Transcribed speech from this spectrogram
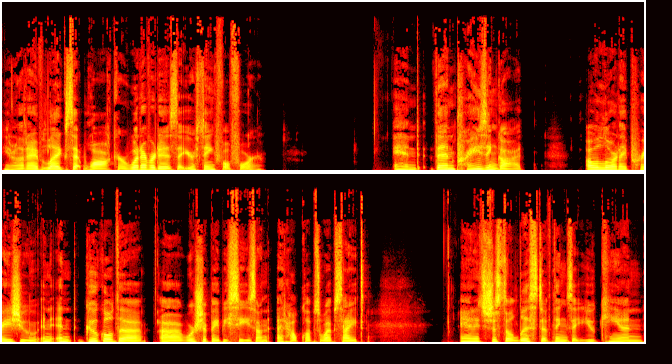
you know that I have legs that walk or whatever it is that you're thankful for and then praising God. Oh Lord, I praise you. And, and Google the uh, worship ABCs on at Help Club's website. And it's just a list of things that you can.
